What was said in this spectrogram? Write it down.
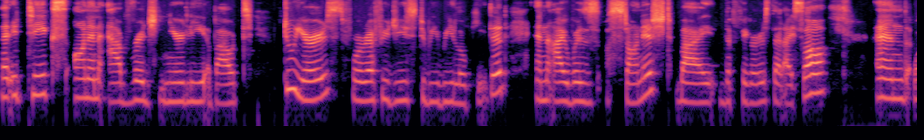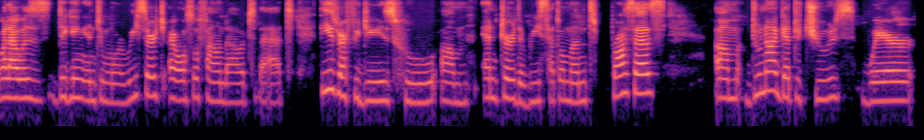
that it takes, on an average, nearly about two years for refugees to be relocated. And I was astonished by the figures that I saw. And while I was digging into more research, I also found out that these refugees who um, enter the resettlement process um, do not get to choose where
